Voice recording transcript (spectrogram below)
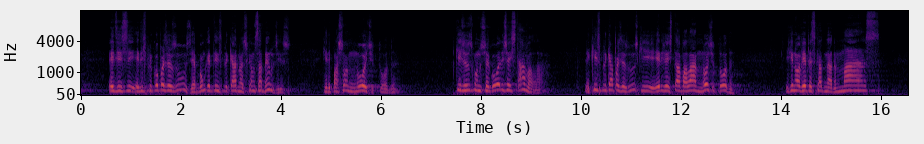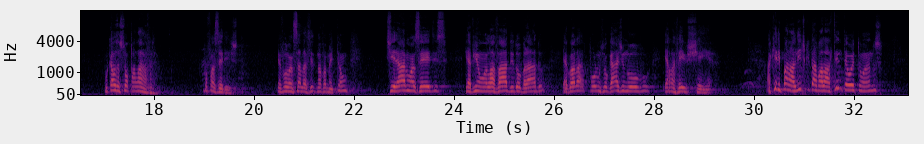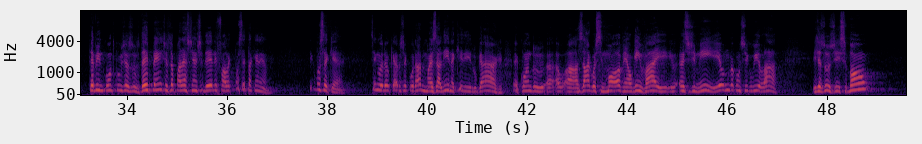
ele disse, ele explicou para Jesus, e é bom que ele tenha explicado, nós ficamos sabendo disso, que ele passou a noite toda. Porque Jesus, quando chegou, ele já estava lá. Ele quis explicar para Jesus que ele já estava lá a noite toda e que não havia pescado nada, mas por causa da sua palavra, vou fazer isto. Eu vou lançar as redes novamente. Então, tiraram as redes que haviam lavado e dobrado, e agora foram jogar de novo, e ela veio cheia. Aquele paralítico que estava lá há 38 anos, teve um encontro com Jesus. De repente, Jesus aparece diante dele e fala: O que você está querendo? O que você quer? Senhor, eu quero ser curado, mas ali naquele lugar, é quando a, a, as águas se movem, alguém vai antes de mim, e eu nunca consigo ir lá. E Jesus disse: Bom,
